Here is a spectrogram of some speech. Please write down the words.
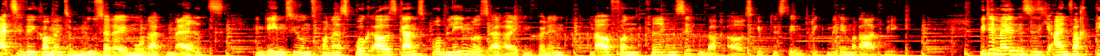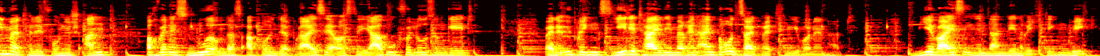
Herzlich willkommen zum Newsletter im Monat März, in dem Sie uns von Asbruck aus ganz problemlos erreichen können und auch von Kirchen-Sittenbach aus gibt es den Trick mit dem Radweg. Bitte melden Sie sich einfach immer telefonisch an, auch wenn es nur um das Abholen der Preise aus der Jahrbuchverlosung geht, bei der übrigens jede Teilnehmerin ein Brotzeitbrettchen gewonnen hat. Wir weisen Ihnen dann den richtigen Weg.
